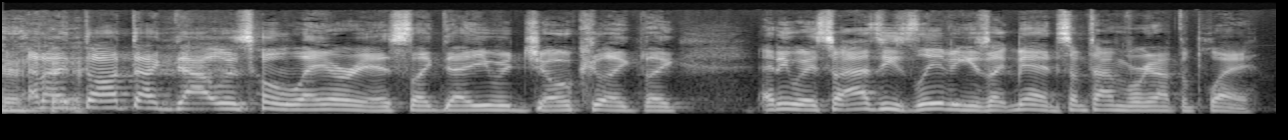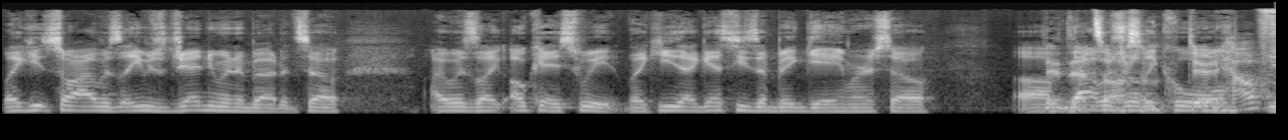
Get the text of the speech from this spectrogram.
And I thought that that was hilarious. Like that he would joke like like. Anyway, so as he's leaving, he's like, "Man, sometime we're gonna have to play." Like he, so I was he was genuine about it. So I was like, "Okay, sweet." Like he, I guess he's a big gamer. So um, Dude, that was awesome. really cool. Dude, how far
